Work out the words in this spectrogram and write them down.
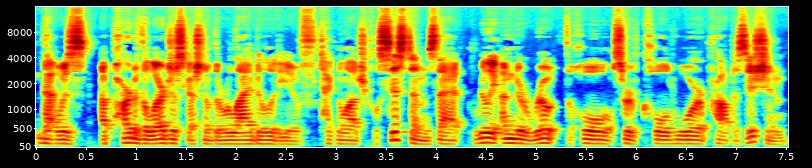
that was a part of the larger discussion of the reliability of technological systems that really underwrote the whole sort of Cold War proposition.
